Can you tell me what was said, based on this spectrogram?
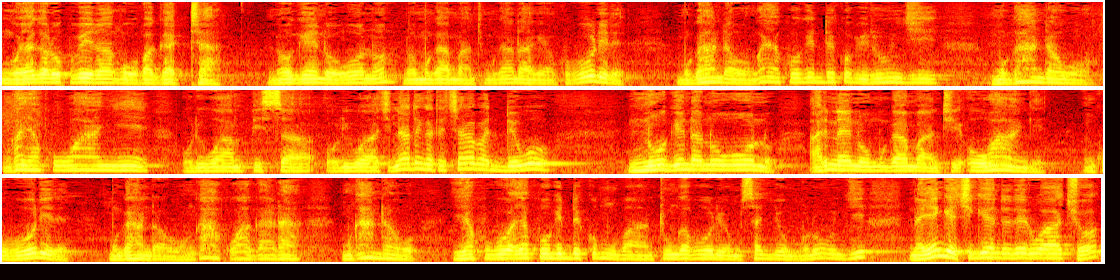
ngaoyagala okubeera nga obagatta nogenda owoono nomugamba nti muganda wange nkubuulire muganda wo nga yakwogeddeko birungi muganda wo nga yakuwanye oli wampisa oli waki naye ate nga tekyabaddewo nogenda nowoono ate naye nomugamba nti owange nkubuulire muganda wo nga akwagala muganda wo yakwogeddeko mu bantu nga booli omusajja omulungi naye ngaekigendererwa kyo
